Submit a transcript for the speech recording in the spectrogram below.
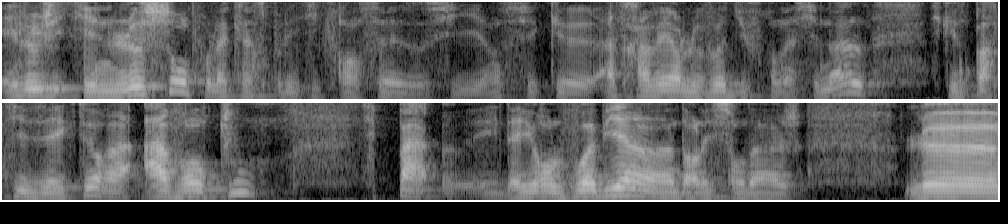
est, logique. Il y a une leçon pour la classe politique française aussi. Hein, c'est qu'à travers le vote du Front National, c'est qu'une partie des électeurs a avant tout, et d'ailleurs on le voit bien hein, dans les sondages, le,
